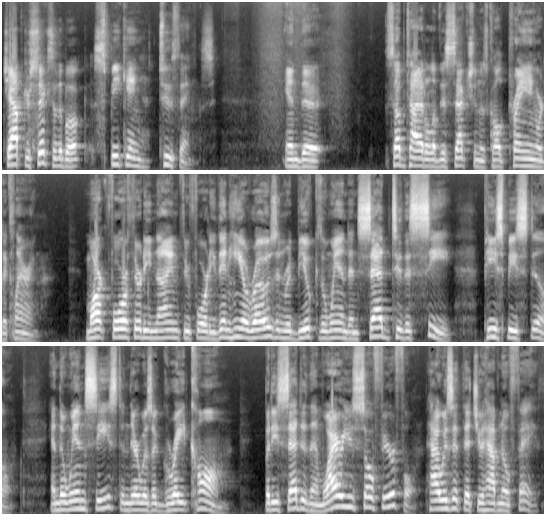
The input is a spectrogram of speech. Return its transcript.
chapter 6 of the book, Speaking to Things. And the subtitle of this section is called Praying or Declaring. Mark 4:39 through 40 Then he arose and rebuked the wind and said to the sea peace be still and the wind ceased and there was a great calm but he said to them, Why are you so fearful? How is it that you have no faith?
